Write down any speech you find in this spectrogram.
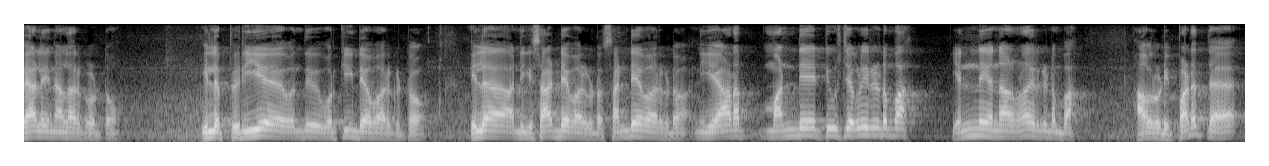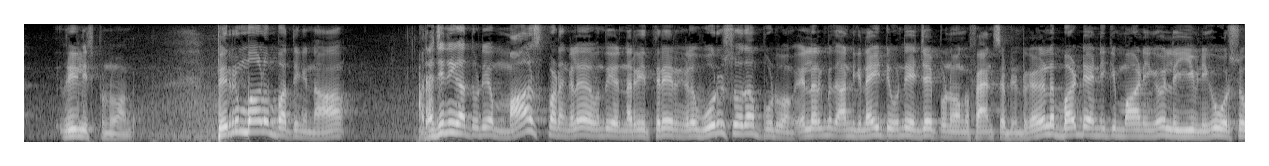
வேலை நாளாக இருக்கட்டும். இல்லை பெரிய வந்து ஒர்க்கிங் டேவாக இருக்கட்டும். இல்லை அன்றைக்கி சாட்டர்டேவாக இருக்கட்டும் சண்டேவாக இருக்கட்டும். நீங்கள் ஆட மண்டே டியூஸ்டே கூட இருக்கட்டும்பா. என்ன நாள் இருக்கட்டும்பா. அவருடைய படத்தை ரீலீஸ் பண்ணுவாங்க. பெரும்பாலும் பார்த்தீங்கன்னா ரஜினிகாந்தோடைய மாஸ் படங்களை வந்து நிறைய திரையரங்களை ஒரு ஷோ தான் போடுவாங்க. எல்லாருக்குமே அன்றைக்கி நைட்டு வந்து என்ஜாய் பண்ணுவாங்க ஃபேன்ஸ் அப்படின்றக்காக இல்லை பர்த்டே அன்றைக்கி மார்னிங்கோ இல்லை ஈவினிங்கோ ஒரு ஷோ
